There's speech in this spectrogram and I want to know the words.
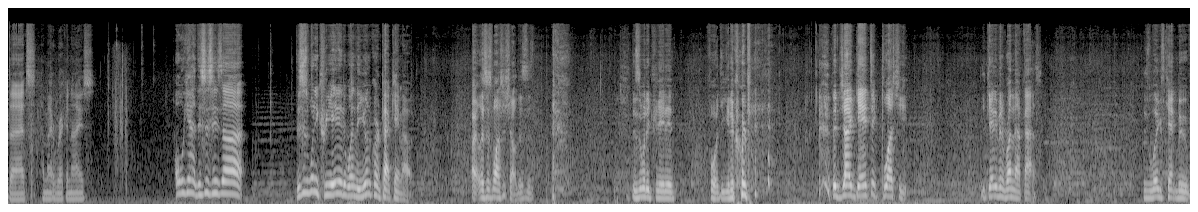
that I might recognize. Oh yeah, this is his, uh... This is what he created when the Unicorn Pack came out. Alright, let's just watch the show. This is... this is what he created for the Unicorn Pack. The gigantic plushie. You can't even run that fast. His legs can't move.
